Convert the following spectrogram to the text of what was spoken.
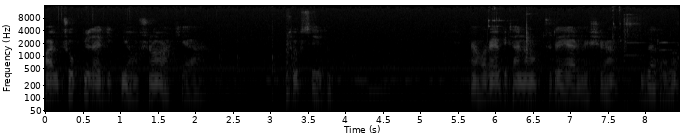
Abi çok güzel gitmiyor şuna bak ya. Çok sevdim. Yani oraya bir tane okçu da yerleşir ha. Güzel olur.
